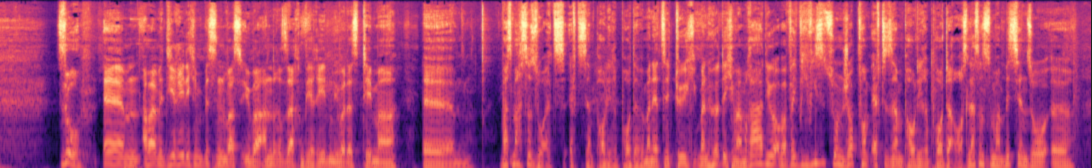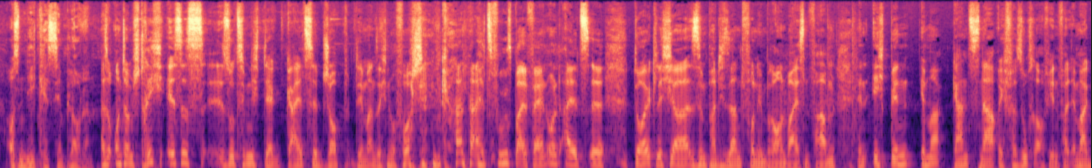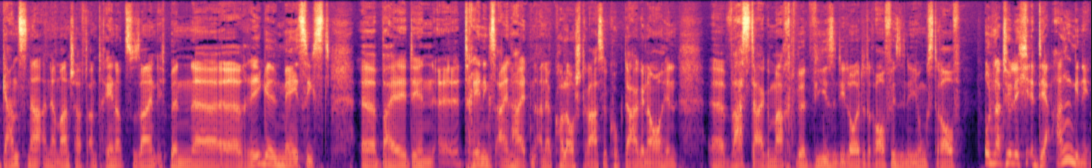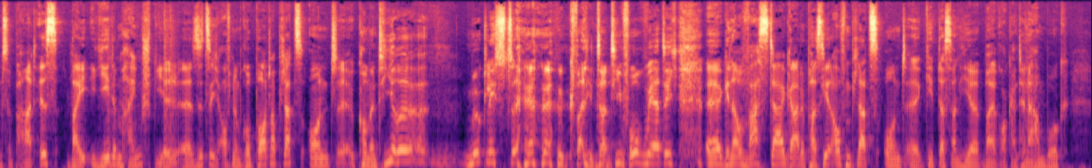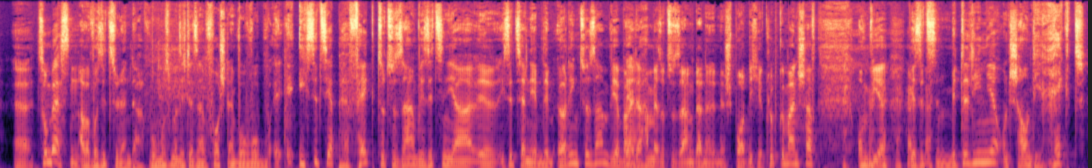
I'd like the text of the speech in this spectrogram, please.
So, ähm, aber mit dir rede ich ein bisschen was über andere Sachen. Wir reden über das Thema, ähm, was machst du so als FC St. Pauli Reporter? Wenn man jetzt natürlich, man hört dich immer im Radio, aber wie, wie sieht so ein Job vom FC St. Pauli Reporter aus? Lass uns doch mal ein bisschen so äh, aus dem Nähkästchen plaudern. Also unterm Strich ist es so ziemlich der geilste Job, den man sich nur vorstellen kann als Fußballfan und als äh, deutlicher Sympathisant von den braun-weißen Farben. Denn ich bin immer ganz nah, ich versuche auf jeden Fall immer ganz nah an der Mannschaft, am Trainer zu sein. Ich bin äh, regelmäßigst äh, bei den äh, Trainingseinheiten an der Kollaustraße, guck da genau hin, äh, was da gemacht wird, wie sind die Leute drauf, wie sind die Jungs drauf. Und natürlich der angenehmste Part ist, bei jedem Heimspiel äh, sitze ich auf einem Reporterplatz und äh, kommentiere äh, möglichst qualitativ hochwertig äh, genau, was da gerade passiert auf dem Platz und äh, gebe das dann hier bei Rockantenne Hamburg äh, zum Besten. Aber wo sitzt du denn da? Wo muss man sich das denn vorstellen? Wo, wo, äh, ich sitze ja perfekt sozusagen. Wir sitzen ja, äh, ich sitze ja neben dem Oerding zusammen. Wir beide Ja. haben ja sozusagen da eine, eine sportliche Clubgemeinschaft und wir, wir sitzen in Mittellinie und schauen direkt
